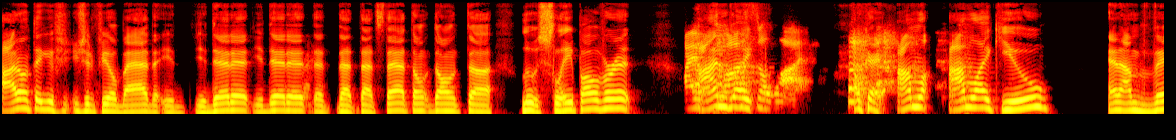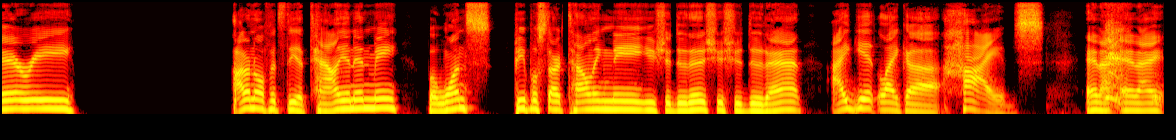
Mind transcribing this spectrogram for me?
I don't think you, sh- you should feel bad that you you did it. You did it. That that that's that. Don't don't uh, lose sleep over it. I've I'm lost like- a lot. Okay, I'm li- I'm like you, and I'm very. I don't know if it's the Italian in me, but once people start telling me you should do this, you should do that, I get like uh, hives, and I and I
